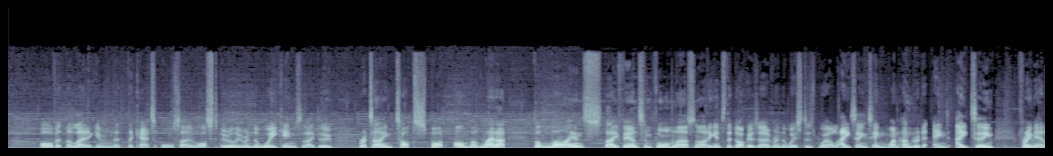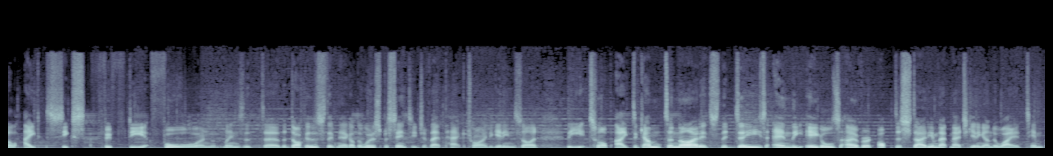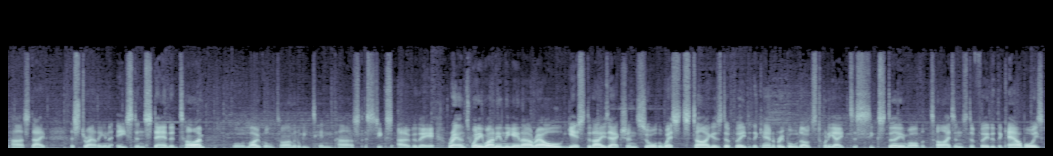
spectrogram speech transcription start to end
of the ladder, given that the Cats also lost earlier in the weekend, so they do retain top spot on the ladder. The Lions, they found some form last night against the Dockers over in the West as well. 18 10 118. Fremantle 8 6 54. And it means that uh, the Dockers, they've now got the worst percentage of that pack trying to get inside the top eight. To come tonight, it's the D's and the Eagles over at Optus Stadium. That match getting underway at 10 past 8 Australian Eastern Standard Time or local time. It'll be 10 past 6 over there. Round 21 in the NRL. Yesterday's action saw the Wests Tigers defeat the Canterbury Bulldogs 28 to 16, while the Titans defeated the Cowboys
